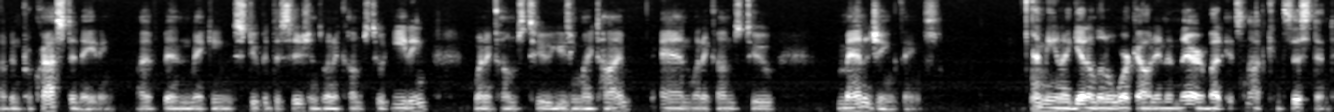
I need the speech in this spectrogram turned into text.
I've been procrastinating. I've been making stupid decisions when it comes to eating, when it comes to using my time, and when it comes to managing things. I mean, I get a little workout in and there, but it's not consistent.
